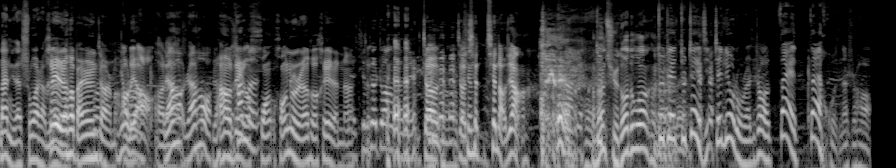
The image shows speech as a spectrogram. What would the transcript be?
那你在说什么呢？黑人和白人叫什么？奥利奥。奥利奥然后然后然后这个们黄黄种人和黑人呢，停车装的那是 叫嗯叫千千岛酱，可能许多多，可能就这就这几这六种人之后，再再混的时候，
